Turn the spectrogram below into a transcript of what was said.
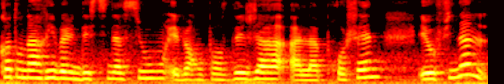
Quand on arrive à une destination, eh ben, on pense déjà à la prochaine. Et au final,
